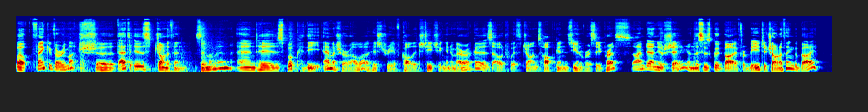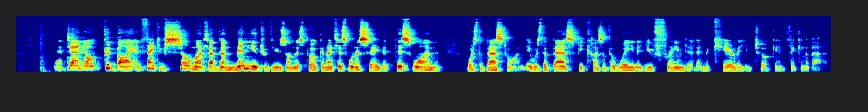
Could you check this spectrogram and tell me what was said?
Well, thank you very much. Uh, that is Jonathan Zimmerman, and his book, The Amateur Hour History of College Teaching in America, is out with Johns Hopkins University Press. I'm Daniel Shea, and this is goodbye from me to Jonathan. Goodbye. And Daniel, goodbye, and thank you so much. I've done many interviews on this book, and I just want to say that this one was the best one. It was the best because of the way that you framed it and the care that you took in thinking about it.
